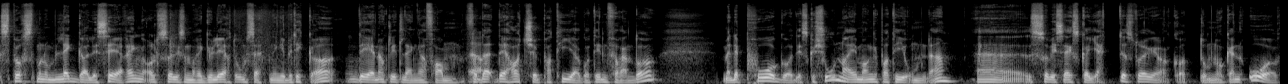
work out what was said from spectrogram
Spørsmålet om legalisering, altså liksom regulert omsetning i butikker, det er nok litt lenger fram. For Ja. det, det har ikke partiene gått inn for ennå. Men det pågår diskusjoner i mange partier om det. Eh, Så hvis jeg skal gjette, så tror jeg nok at om noen år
